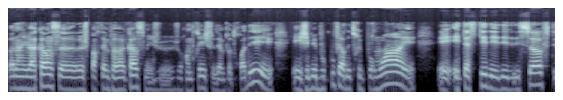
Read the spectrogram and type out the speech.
Pendant les vacances, je partais un peu en vacances, mais je, je rentrais, je faisais un peu 3D et, j'aimais beaucoup faire des trucs pour moi et, tester des, softs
